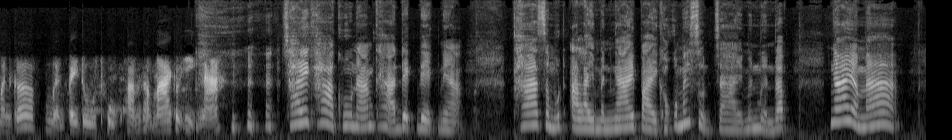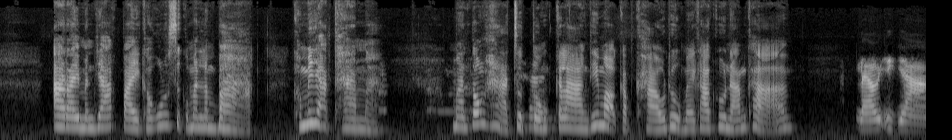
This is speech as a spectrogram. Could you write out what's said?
มันก็เหมือนไปดูถูกความสามารถเขาอีกนะ ใช่ค่ะครูน้ำขาเด็กๆ เนี่ย ถ้าสมมติอะไรมันง่ายไปเขาก็ไม่สนใจมันเหมือนแบบ ง่ายอะแม่อะไรมันยากไปเขาก็รู้สึกว่ามันลำบากเขาไม่อยากทำอะมันต้องหาจุดตรงกลางที่เหมาะกับเขาถูกไหมคะ ครูน้ำขาแล้วอีกอย่าง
